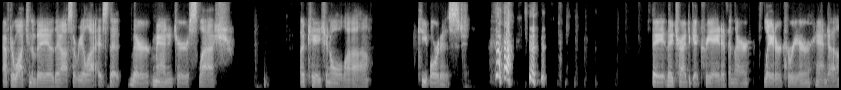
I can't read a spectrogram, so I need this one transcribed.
after watching the video they also realized that their manager slash occasional uh keyboardist they they tried to get creative in their later career and uh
